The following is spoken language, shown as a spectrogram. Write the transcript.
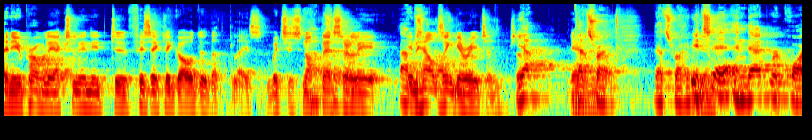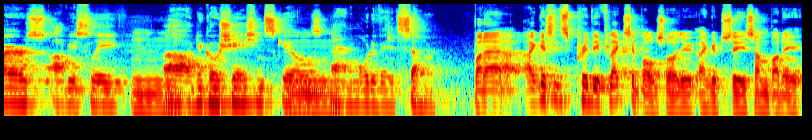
then you probably actually need to physically go to that place which is not Absolutely. necessarily in Absolutely. Helsinki region so, Yeah, that's right. That's right. It's and that requires obviously uh, negotiation skills and a motivated seller. But I, I guess it's pretty flexible. So you, I could see somebody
